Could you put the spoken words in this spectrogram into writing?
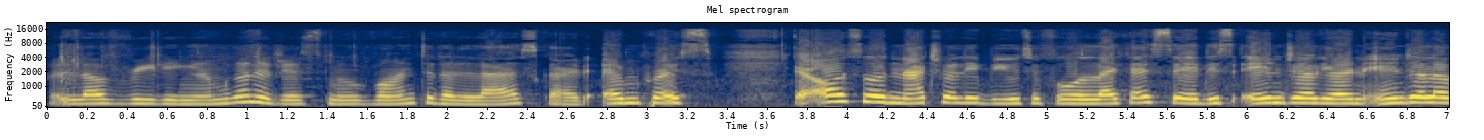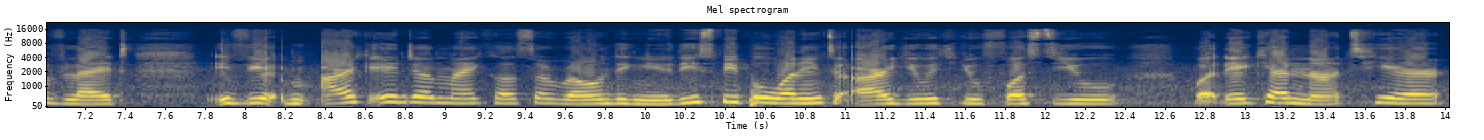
love reading. I'm gonna just move on to the last card. Empress you're also naturally beautiful. Like i say this angel you're an angel of light. If you're archangel michael surrounding you these people wanting to argue with you fuss you but they cannot hear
